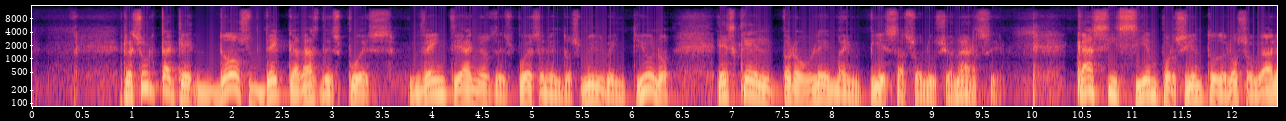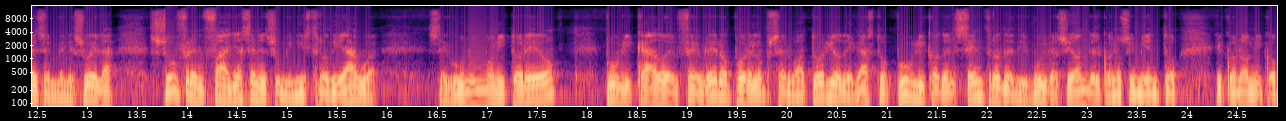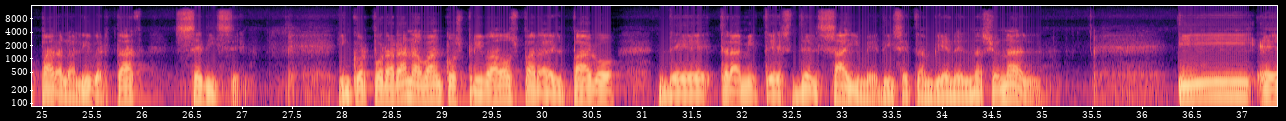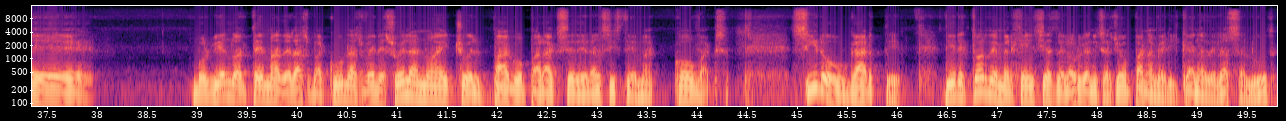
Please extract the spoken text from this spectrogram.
Resulta que dos décadas después, 20 años después, en el 2021, es que el problema empieza a solucionarse. Casi 100% de los hogares en Venezuela sufren fallas en el suministro de agua, según un monitoreo publicado en febrero por el Observatorio de Gasto Público del Centro de Divulgación del Conocimiento Económico para la Libertad, se dice. Incorporarán a bancos privados para el pago de trámites del SAIME, dice también el Nacional. Y eh, volviendo al tema de las vacunas, Venezuela no ha hecho el pago para acceder al sistema COVAX. Ciro Ugarte, director de emergencias de la Organización Panamericana de la Salud,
